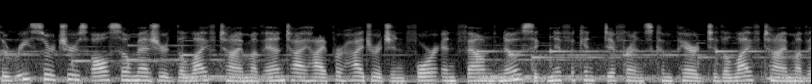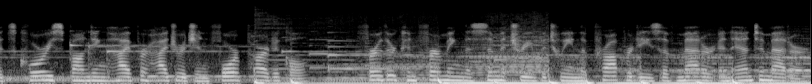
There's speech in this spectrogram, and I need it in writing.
The researchers also measured the lifetime of anti-hyperhydrogen 4 and found no significant difference compared to the lifetime of its corresponding hyperhydrogen 4 particle, further confirming the symmetry between the properties of matter and antimatter.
